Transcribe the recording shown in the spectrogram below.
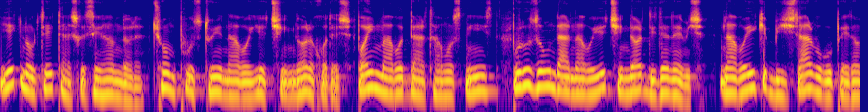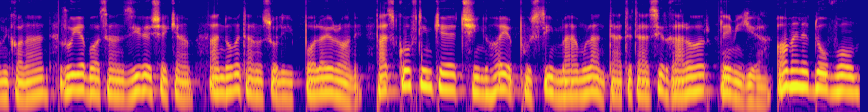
یک نکته تشخیصی هم داره. چون پوست توی نوایی چیندار خودش. با این مواد در تماس نیست بروز اون در نوایی چیندار دیده نمیشه. نوایی که بیشتر وقوع پیدا می‌کنن روی باسن زیر شکم اندام تناسلی بالای رانه. پس گفتیم که چینهای پوستی معمولا تحت تاثیر قرار نمی‌گیرن. عامل دوم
